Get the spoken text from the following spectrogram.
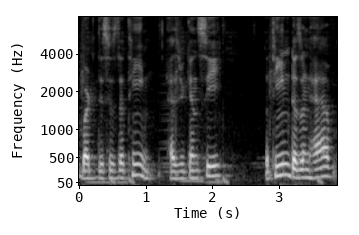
but this is the theme. As you can see, the theme doesn't have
